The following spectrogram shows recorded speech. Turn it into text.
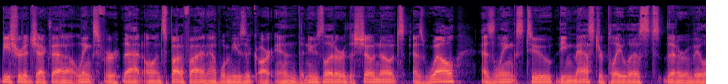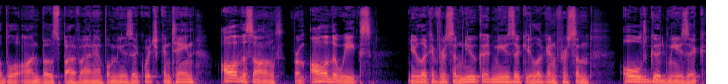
Be sure to check that out. Links for that on Spotify and Apple Music are in the newsletter, the show notes, as well as links to the master playlists that are available on both Spotify and Apple Music, which contain all of the songs from all of the weeks. You're looking for some new good music, you're looking for some old good music,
